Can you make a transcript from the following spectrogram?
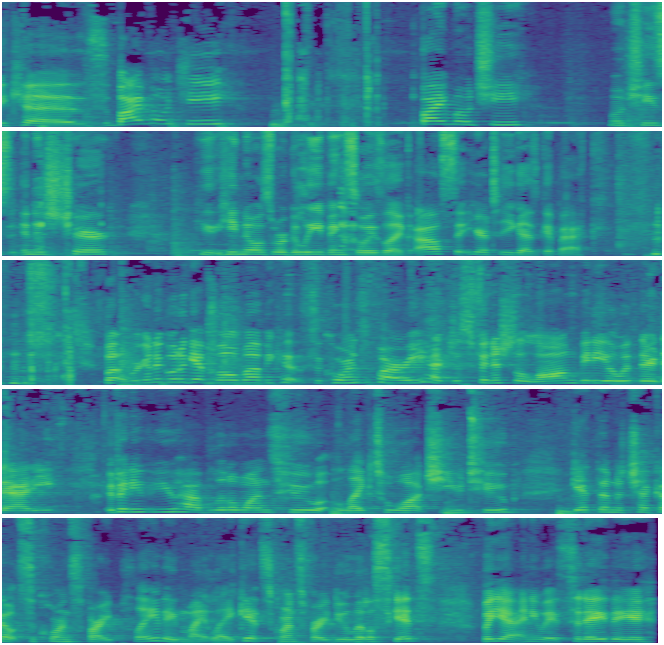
because bye Mochi. Bye Mochi. Mochi's in his chair. He, he knows we're leaving, so he's like, I'll sit here till you guys get back. but we're gonna go to get boba because Sekora and Sefari had just finished a long video with their daddy. If any of you have little ones who like to watch YouTube, get them to check out and Sefari Play. They might like it. And Sefari do little skits. But yeah, anyways, today they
